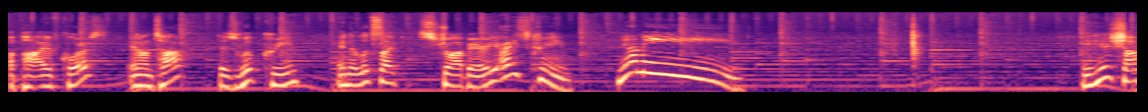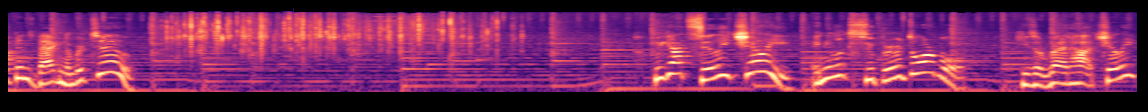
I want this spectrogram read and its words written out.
a pie, of course, and on top, there's whipped cream, and it looks like strawberry ice cream. Yummy! And here's Shopkins bag number two. We got Silly Chili, and he looks super adorable. He's a red hot chili,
